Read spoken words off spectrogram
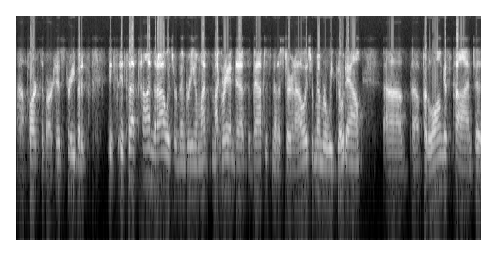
uh, parts of our history. But it's it's it's that time that I always remember. You know, my my granddad's a Baptist minister, and I always remember we'd go down uh, uh, for the longest time to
